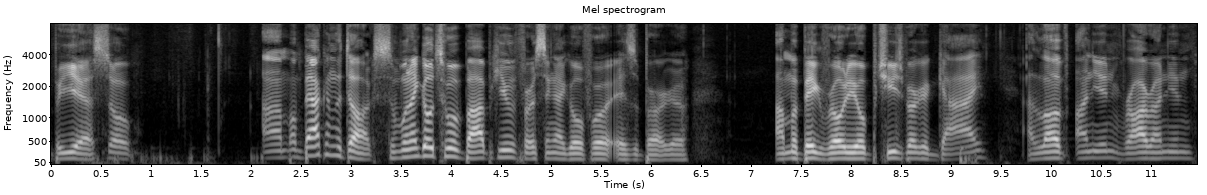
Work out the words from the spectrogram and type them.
But yeah, so um, I'm back on the dogs. So when I go to a barbecue, first thing I go for is a burger. I'm a big rodeo cheeseburger guy. I love onion, raw onion.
